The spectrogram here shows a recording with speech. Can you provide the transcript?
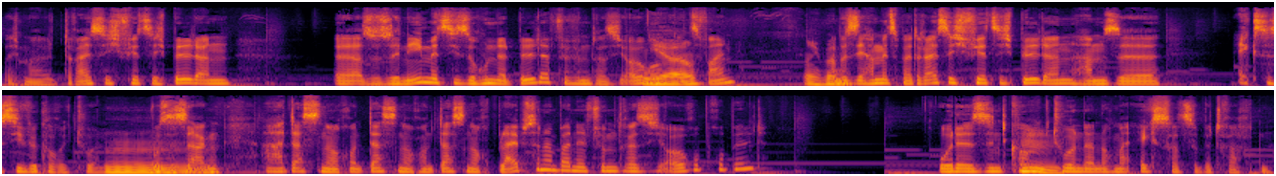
sag ich mal, 30, 40 Bildern, äh, also sie nehmen jetzt diese 100 Bilder für 35 Euro, Ja. ganz fein. Aber sie haben jetzt bei 30, 40 Bildern, haben sie exzessive Korrekturen, wo sie sagen, ah, das noch und das noch und das noch. Bleibst du dann bei den 35 Euro pro Bild? Oder sind Korrekturen dann nochmal extra zu betrachten?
